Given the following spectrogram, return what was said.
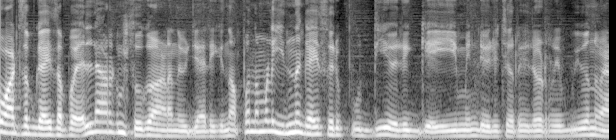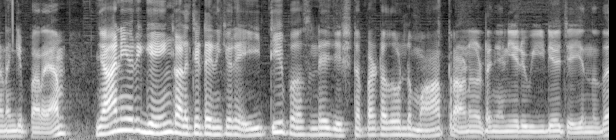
വാട്സപ്പ് ഗൈസ് അപ്പോൾ എല്ലാവർക്കും സുഖമാണെന്ന് വിചാരിക്കുന്നു. അപ്പോൾ നമ്മൾ ഇന്ന് ഗൈസ് ഒരു പുതിയൊരു ഗെയിമിന്റെ ഒരു ചെറിയൊരു റിവ്യൂ എന്ന് വേണമെങ്കിൽ പറയാം. ഞാൻ ഈ ഒരു ഗെയിം കളിച്ചിട്ട് എനിക്കൊരു എയ്റ്റി പെർസെന്റേജ് ഇഷ്ടപ്പെട്ടതുകൊണ്ട് മാത്രമാണ് കേട്ടോ ഞാൻ ഈ ഒരു വീഡിയോ ചെയ്യുന്നത്.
